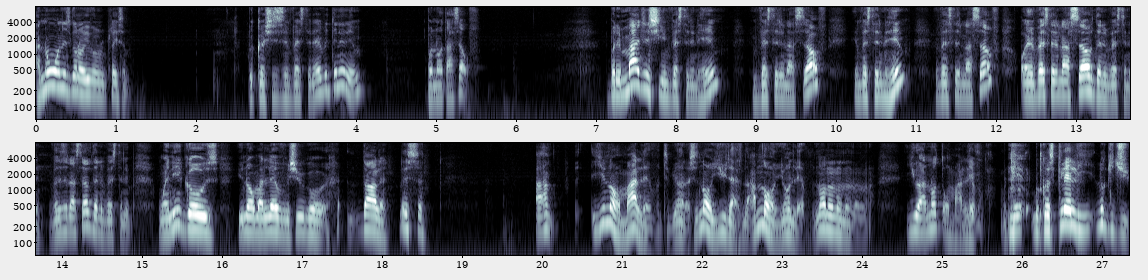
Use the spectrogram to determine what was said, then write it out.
and no one is gonna even replace him. Because she's invested everything in him, but not herself. But imagine she invested in him, invested in herself, invested in him, invested in herself, or invested in herself, then invested in him. Invested in herself, then invested in him. When he goes, you know my level, she go, darling, listen. I you know my level, to be honest. It's not you that's I'm not on your level. No, no, no, no, no, no. You are not on my level. Okay? because clearly, look at you.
